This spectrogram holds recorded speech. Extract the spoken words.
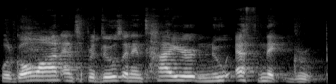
would go on and to produce an entire new ethnic group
